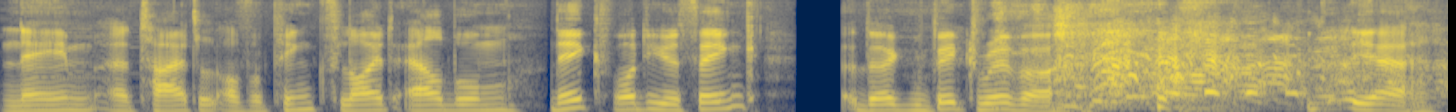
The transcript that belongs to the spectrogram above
Name a title of a Pink Floyd album. Nick, what do you think? The Big River. yeah.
